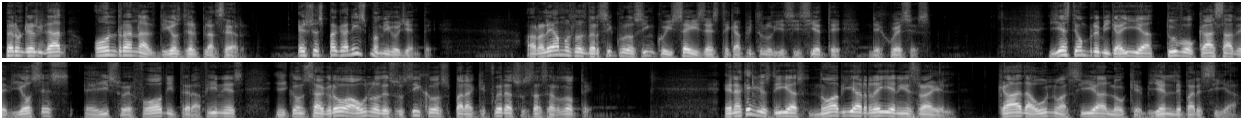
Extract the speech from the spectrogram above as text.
pero en realidad honran al Dios del placer. Eso es paganismo, amigo oyente. Ahora leamos los versículos 5 y 6 de este capítulo 17 de jueces. Y este hombre Micaía tuvo casa de dioses, e hizo efod y terafines, y consagró a uno de sus hijos para que fuera su sacerdote. En aquellos días no había rey en Israel, cada uno hacía lo que bien le parecía.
